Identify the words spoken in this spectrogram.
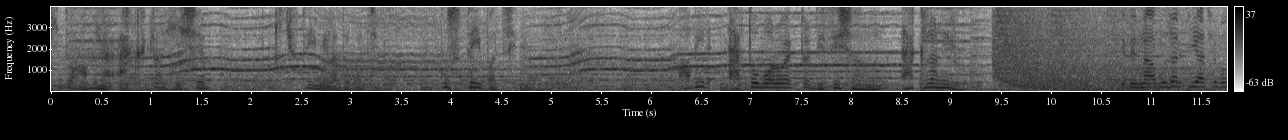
কিন্তু আমি একটা হিসেব কিছুতেই মেলাতে পারছি না, বুঝতেই পারছি না। আবির এত বড় একটা ডিসিশন একলা নিল। এতে না বোঝার কি আছে বল?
